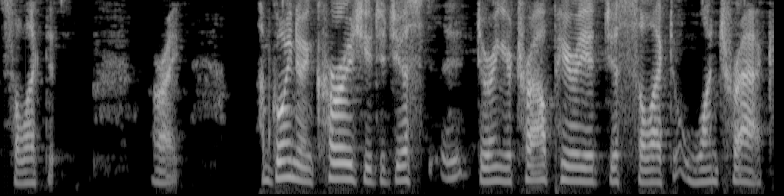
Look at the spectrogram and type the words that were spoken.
selected. Alright, I'm going to encourage you to just, uh, during your trial period, just select one track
